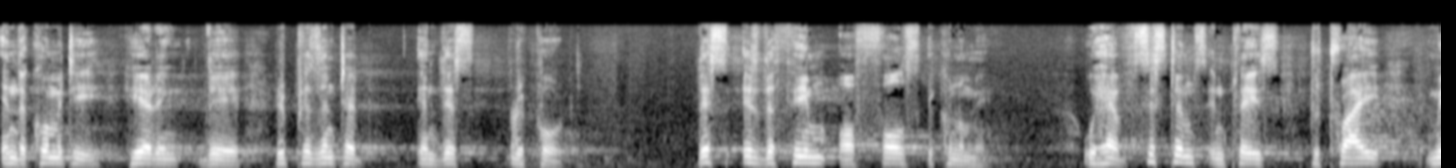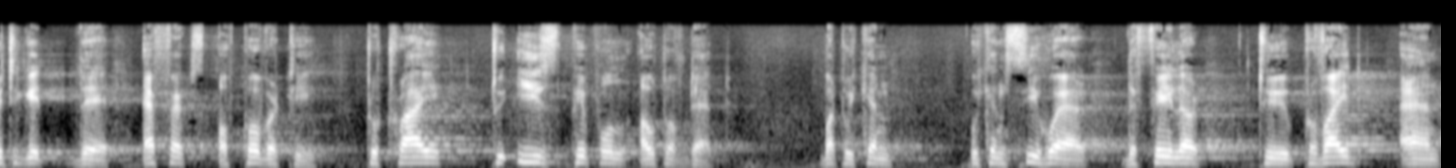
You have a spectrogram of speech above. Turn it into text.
in the committee hearing they represented in this report. This is the theme of false economy. We have systems in place to try mitigate the effects of poverty, to try to ease people out of debt. But we can, we can see where the failure to provide and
